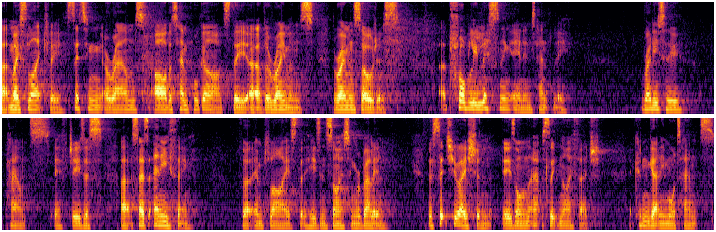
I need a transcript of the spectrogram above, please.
Uh, most likely, sitting around are the temple guards, the, uh, the Romans, the Roman soldiers, uh, probably listening in intently, ready to pounce if Jesus uh, says anything that implies that he's inciting rebellion. The situation is on an absolute knife edge. It couldn't get any more tense.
